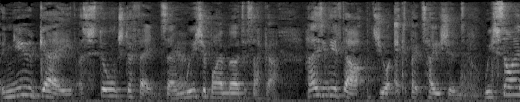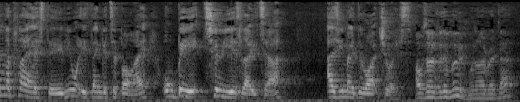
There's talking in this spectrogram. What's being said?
and you gave a staunch defence saying Yeah. we should buy Mertesacker. Has he lived up to your expectations? We signed the player, Steve. You wanted Wenger to buy, albeit two years later. Has he made the right choice? I was over the moon when I read that.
